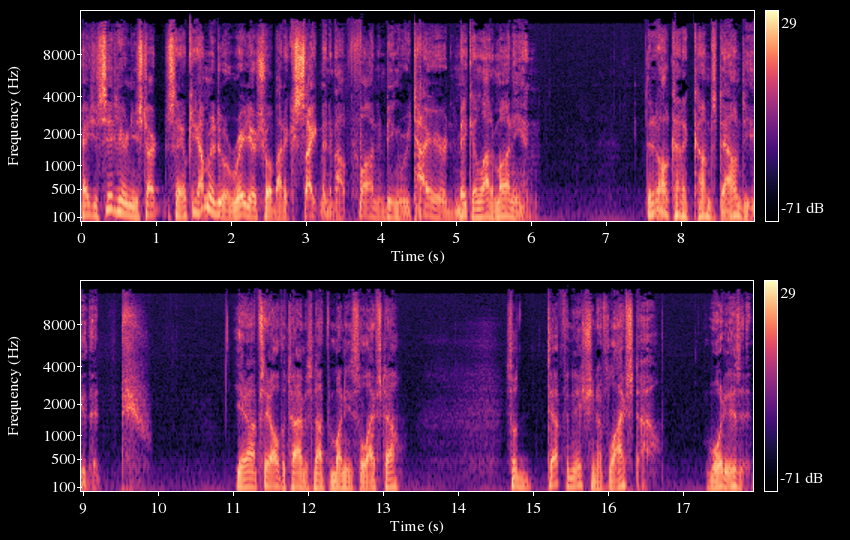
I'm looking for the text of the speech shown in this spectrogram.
As you sit here and you start to say, okay, I'm going to do a radio show about excitement, about fun and being retired and making a lot of money. And then it all kind of comes down to you that, phew, you know, I say all the time, it's not the money, it's the lifestyle. So, definition of lifestyle, what is it?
